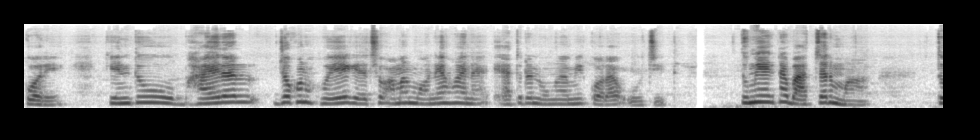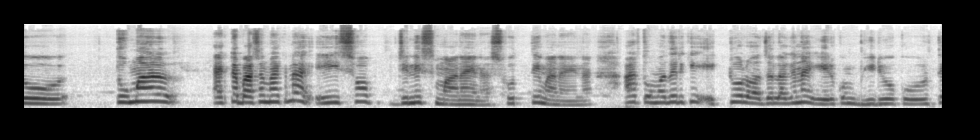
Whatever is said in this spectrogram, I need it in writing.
করে। কিন্তু ভাইরাল যখন হয়ে গেছো, আমার মনে হয় না এতটা নোংরামি করা উচিত। তুমি একটা বাচ্চার মা, তো তোমার একটা বাচ্চার মাকে না এইসব জিনিস মানায় না, সত্যি মানায় না। আর তোমাদের কি একটুও লজ্জা লাগে না এরকম ভিডিও করতে,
